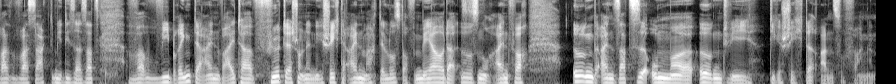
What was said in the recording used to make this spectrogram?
was, was sagt mir dieser Satz, wie bringt der einen weiter, führt der schon in die Geschichte ein, macht der Lust auf mehr oder ist es nur einfach irgendein Satz, um äh, irgendwie die Geschichte anzufangen.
